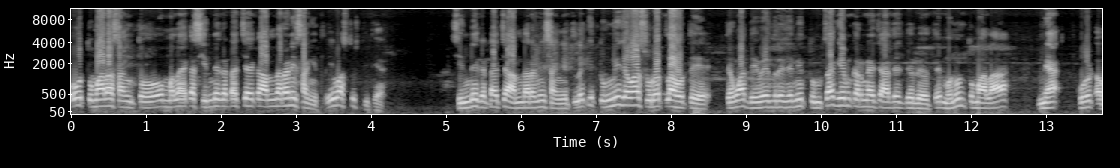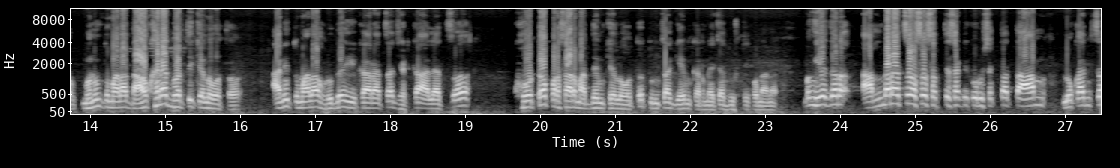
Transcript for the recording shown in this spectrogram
ओ तुम्हाला सांगतो मला एका शिंदे गटाच्या एका आमदारांनी सांगितलं ही वास्तुस्थिती आहे. शिंदे गटाच्या आमदारांनी सांगितलं की तुम्ही जेव्हा सुरतला होते तेव्हा देवेंद्रजींनी तुमचा गेम करण्याचे आदेश दिले होते म्हणून तुम्हाला न्या कोर्ट म्हणून तुम्हाला दवाखान्यात भरती केलं होतं आणि तुम्हाला हृदय विकाराचा झटका आल्याचं खोटं प्रसार माध्यम केलं होतं तुमचा गेम करण्याच्या दृष्टिकोनानं मग हे जर आमदाराचं असं सत्तेसाठी करू शकतात तर आम लोकांचं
